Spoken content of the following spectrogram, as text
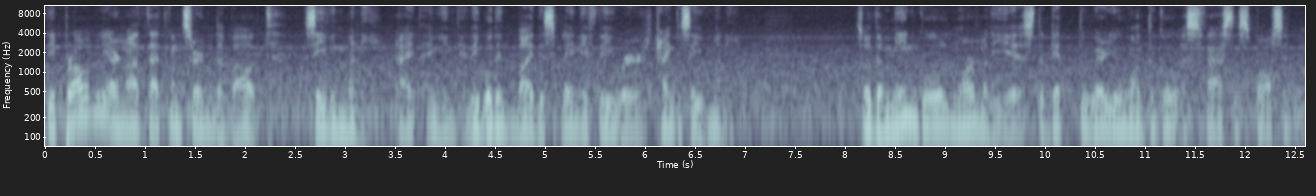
they probably are not that concerned about saving money, right? I mean, they wouldn't buy this plane if they were trying to save money. So the main goal normally is to get to where you want to go as fast as possible.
